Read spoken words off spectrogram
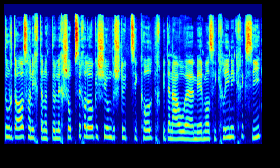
durch das habe ich dann natürlich schon psychologische Unterstützung geholt. Ich bin dann auch äh, mehrmals in Kliniken gewesen.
